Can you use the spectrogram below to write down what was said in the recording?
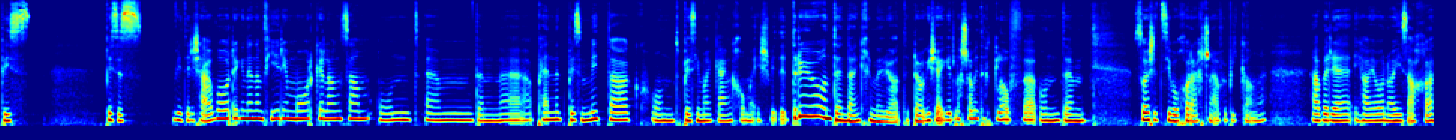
bis, bis es wieder ist hell geworden, am 4 Uhr morgen langsam und ähm, dann äh, pennt bis Mittag und bis ich mal Gang komme, ist wieder 3 und dann denke ich mir, ja, der Tag ist eigentlich schon wieder gelaufen und ähm, so ist jetzt die Woche recht schnell vorbeigegangen. Aber äh, ich habe ja auch neue Sachen,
